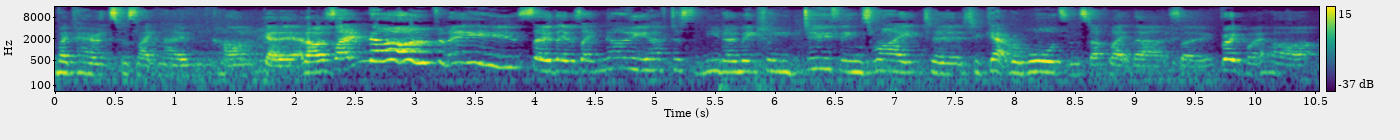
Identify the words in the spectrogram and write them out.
my parents was like, "No, you can't get it," and I was like, "No, please." So they was like, "No, you have to, you know, make sure you do things right to, to get rewards and stuff like that." So broke my heart.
